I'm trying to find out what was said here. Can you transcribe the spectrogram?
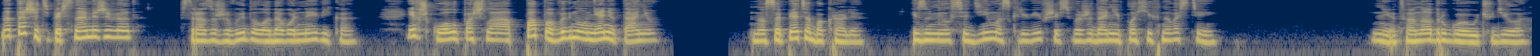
«Наташа теперь с нами живет», — сразу же выдала довольная Вика. «Я в школу пошла, а папа выгнал няню Таню». «Нас опять обокрали», — изумился Дима, скривившись в ожидании плохих новостей. «Нет, она другое учудила»,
